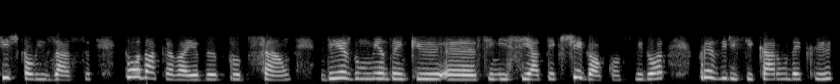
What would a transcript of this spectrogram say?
fiscalizasse toda a cadeia de produção, desde o momento em que se inicia até que chega ao consumidor, para verificar onde é que,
